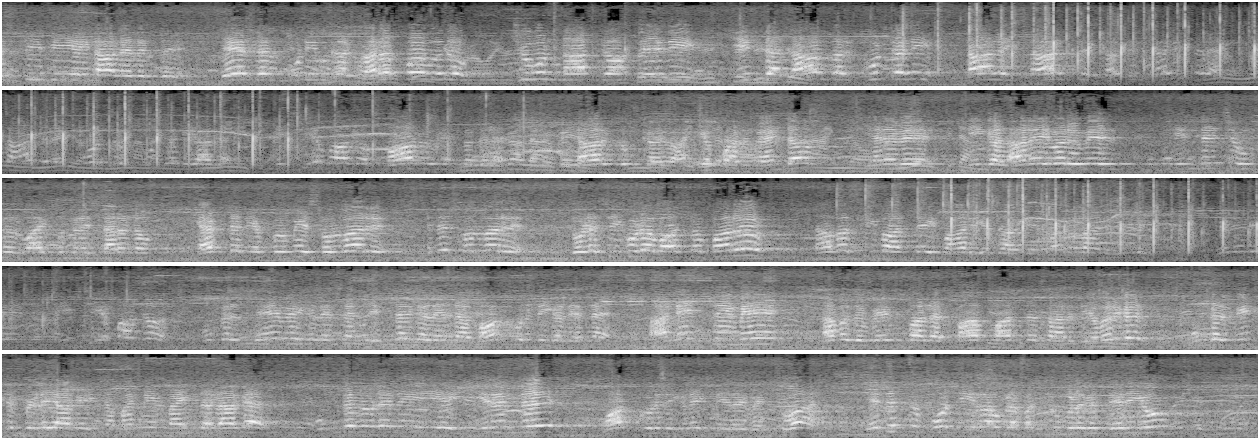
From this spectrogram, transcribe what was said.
எஸ்டிபிஐ நாளிலிருந்து தேர்தல் முடிவுகள் வரப்போவதும் ஜூன் நான்காம் தேதி இந்த நால்வர் கூட்டணி நாளை சார்ந்து நிச்சயமாக மாறும் என்பதில் யாருக்கும் க- ஐயப்பாடு வேண்டாம். எனவே நீங்கள் அனைவருமே சிந்திச்சு உங்கள் வாய்ப்புகளை தரணும். கேப்டன் எப்பவுமே சொல்வாரு என்ன சொல்வாரு? துளசி கூட வாசப்பாரும் நவசி வார்த்தை மாறியதாக வரலாறு. உங்கள் தேவைகள் என்ன திட்டங்கள் என்ன வாக்குறுதிகள் என்ன அனைத்துமே நமது வேட்பாளர் பா பார்த்தசாரதி அவர்கள் உங்கள் வீட்டு பிள்ளையாக இந்த மண்ணின் மைந்தனாக உங்களுடனேயே இருந்து வாக்குறுதிகளை நிறைவேற்றுவார். எதிர்த்து போட்டியிடுறவங்களை பற்றி உங்களுக்கு தெரியும்.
